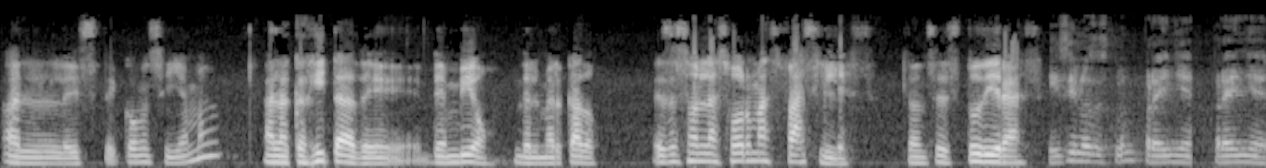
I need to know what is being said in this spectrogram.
al este ¿cómo se llama? A la cajita de, de envío del mercado. Esas son las formas fáciles. Entonces tú dirás, Y si los escuchan, preñe, preñe.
